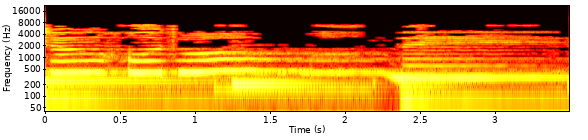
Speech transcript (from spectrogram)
生活多么美。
